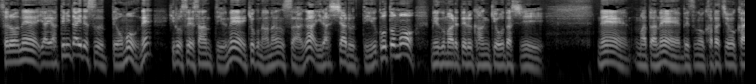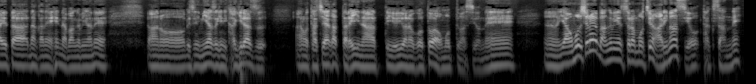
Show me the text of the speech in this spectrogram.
それをね、いや、やってみたいですって思うね、広末さんっていうね、局のアナウンサーがいらっしゃるっていうことも恵まれてる環境だし、ねえまたね、別の形を変えた、なんかね、変な番組がね、あの、別に宮崎に限らず、あの、立ち上がったらいいなっていうようなことは思ってますよね。うん。いや、面白い番組はそれはもちろんありますよ。たくさんね。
